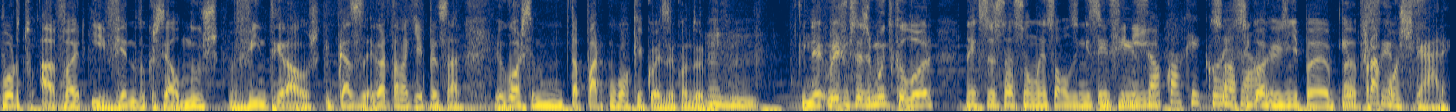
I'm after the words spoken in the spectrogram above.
Porto, Aveiro e Viana do Castelo nos 20 graus. E agora estava aqui a pensar, eu gosto de me tapar com qualquer coisa quando durmo. Uhum. Mesmo que seja muito calor, nem que seja só um lençolzinho assim Sim, sim, fininho. só qualquer coisa. Só assim qualquer coisinha para, para, Eu para percebo. aconchegar.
